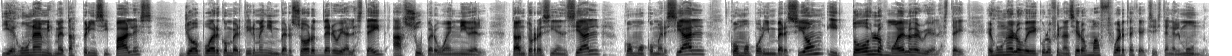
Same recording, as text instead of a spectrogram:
y es una de mis metas principales yo poder convertirme en inversor de real estate a súper buen nivel, tanto residencial como comercial, como por inversión y todos los modelos de real estate. Es uno de los vehículos financieros más fuertes que existe en el mundo.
